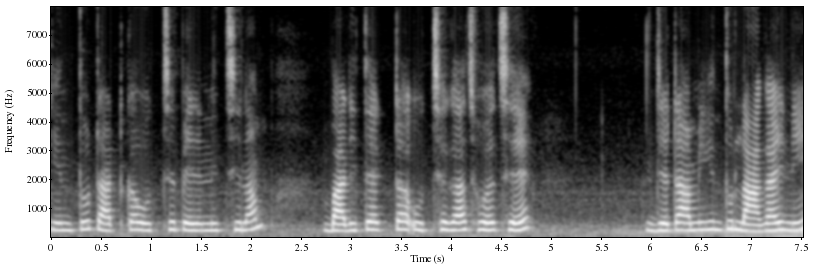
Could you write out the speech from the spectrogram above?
কিন্তু টাটকা উচ্ছে পেরে নিচ্ছিলাম। বাড়িতে একটা উচ্ছে গাছ হয়েছে, যেটা আমি কিন্তু লাগাইনি।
